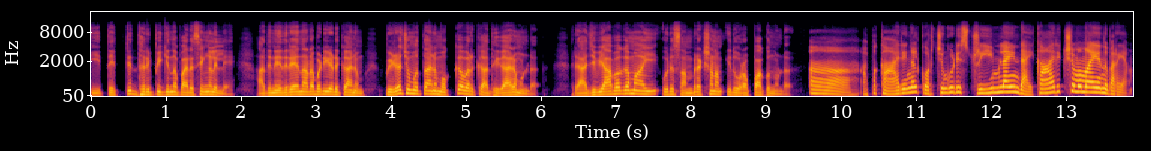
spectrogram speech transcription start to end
ഈ തെറ്റിദ്ധരിപ്പിക്കുന്ന പരസ്യങ്ങളില്ലേ അതിനെതിരെ നടപടിയെടുക്കാനും പിഴ ചുമത്താനും ഒക്കെ അവർക്ക് അധികാരമുണ്ട്. രാജ്യവ്യാപകമായി ഒരു സംരക്ഷണം ഇത് ഉറപ്പാക്കുന്നുണ്ട്. ആ അപ്പൊ കാര്യങ്ങൾ കുറച്ചും കൂടി സ്ട്രീംലൈൻഡായി കാര്യക്ഷമമായി എന്ന് പറയാം.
